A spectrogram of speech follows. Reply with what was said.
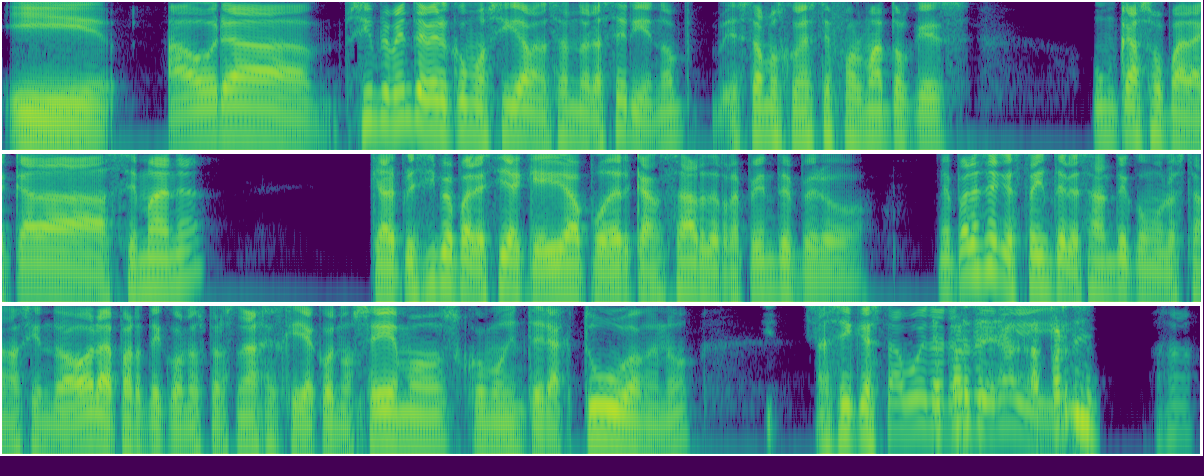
Y ahora simplemente ver cómo sigue avanzando la serie, ¿no? Estamos con este formato que es un caso para cada semana, que al principio parecía que iba a poder cansar de repente, pero me parece que está interesante cómo lo están haciendo ahora, aparte con los personajes que ya conocemos, cómo interactúan, ¿no? Así que está buena aparte, la serie. Aparte, y... Ajá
